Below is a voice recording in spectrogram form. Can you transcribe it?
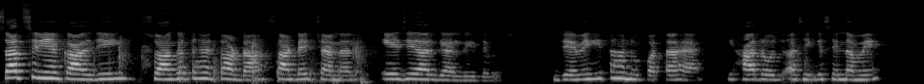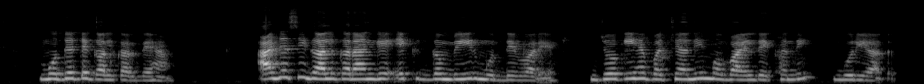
ਸਤਿ ਸ੍ਰੀ ਅਕਾਲ ਜੀ। ਸਵਾਗਤ ਹੈ ਤੁਹਾਡਾ ਸਾਡੇ ਚੈਨਲ AJR ਗੈਲਰੀ ਦੇ ਵਿੱਚ। ਜਿਵੇਂ ਕਿ ਤੁਹਾਨੂੰ ਪਤਾ ਹੈ ਕਿ ਹਰ ਰੋਜ਼ ਅਸੀਂ ਕਿਸੇ ਨਵੇਂ ਮੁੱਦੇ ਤੇ ਗੱਲ ਕਰਦੇ ਹਾਂ। ਅੱਜ ਅਸੀਂ ਗੱਲ ਕਰਾਂਗੇ ਇੱਕ ਗੰਭੀਰ ਮੁੱਦੇ ਬਾਰੇ, ਜੋ ਕਿ ਹੈ ਬੱਚਿਆਂ ਦੀ ਮੋਬਾਈਲ ਦੇਖਣ ਦੀ ਬੁਰੀ ਆਦਤ।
